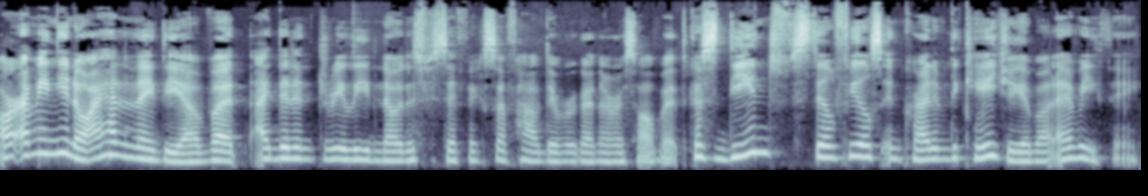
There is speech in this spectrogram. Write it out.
Or I mean, you know, I had an idea, but I didn't really know the specifics of how they were gonna resolve it. Because Dean still feels incredibly cagey about everything.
